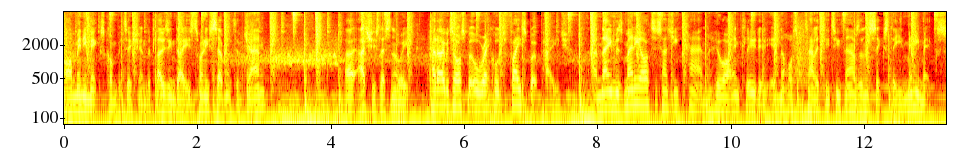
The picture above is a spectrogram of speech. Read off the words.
our mini mix competition. The closing date is 27th of Jan. Uh, actually, it's less than a week. Head over to Hospital Records Facebook page and name as many artists as you can who are included in the Hospitality 2016 mini mix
